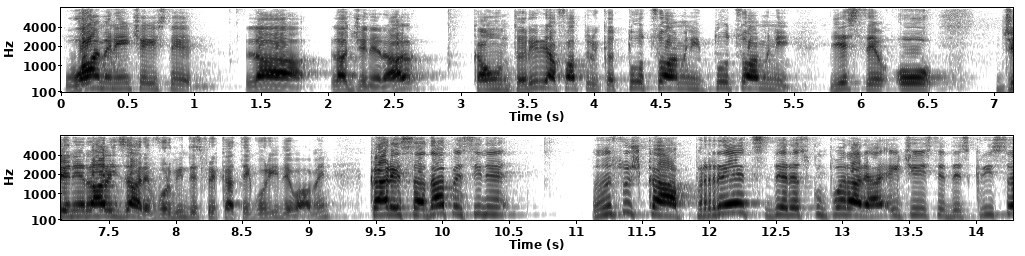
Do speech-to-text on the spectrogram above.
Oamenii aici este la, la general, ca o întărire a faptului că toți oamenii, toți oamenii este o generalizare, vorbim despre categorii de oameni, care s-a dat pe sine însuși ca preț de răscumpărare. Aici este descrisă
